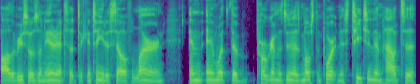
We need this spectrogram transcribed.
all the resources on the internet to, to continue to self learn. And and what the program is doing is most important is teaching them how to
